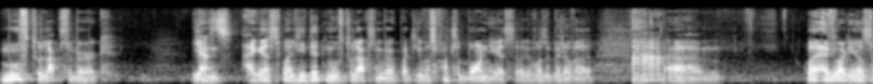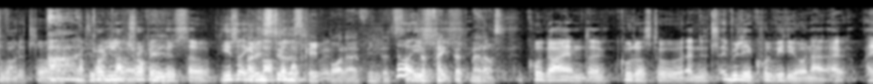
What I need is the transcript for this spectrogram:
moved to Luxembourg. Yes. And I guess, well, he did move to Luxembourg, but he was also born here, so there was a bit of a. Um, well, everybody knows about it, so Ah, I I'm probably not dropping okay. this. So he's a, But he's he's still a skateboarder. I mean, that's No, the he's, fact that matters. a cool guy, and uh, kudos to, and it's really a cool video. And I, I, I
